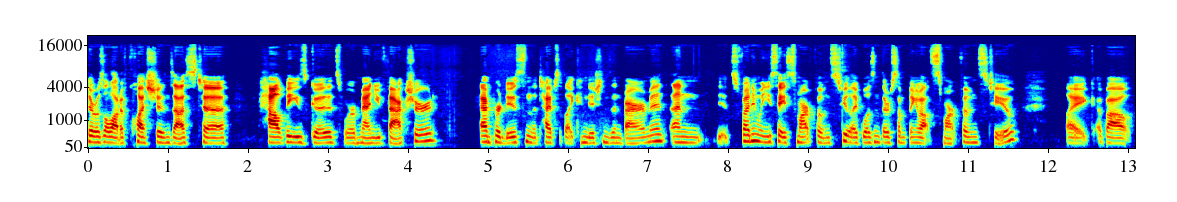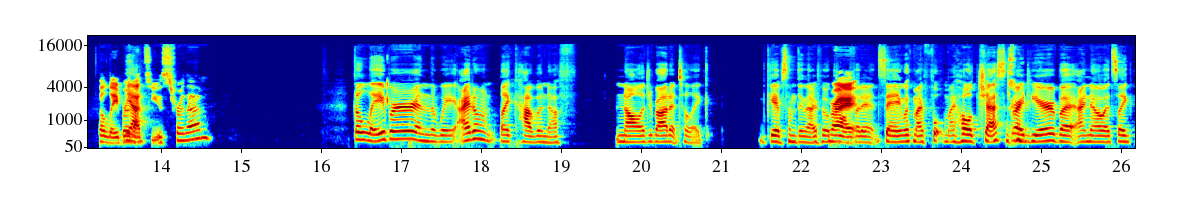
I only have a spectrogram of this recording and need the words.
there was a lot of questions as to how these goods were manufactured and produced in the types of like conditions environment and it's funny when you say smartphones too like wasn't there something about smartphones too like about the labor Yeah. that's used for them the labor and the way I don't like have enough knowledge about it to like give something that I feel Right. confident saying with my full, my whole chest right here, but I know it's like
